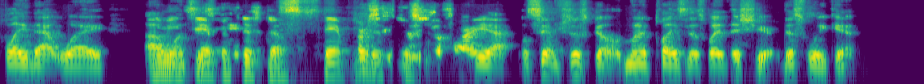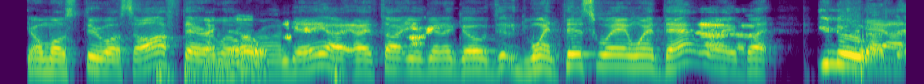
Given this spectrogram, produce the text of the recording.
play that way. Uh, once San Francisco. San Francisco. Francisco. Sorry, yeah. Well, San Francisco when it plays this way this year, this weekend. You almost threw us off there a little, Rondé. I, I thought you were going to go th- went this way and went that way, but you knew what yeah, I.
